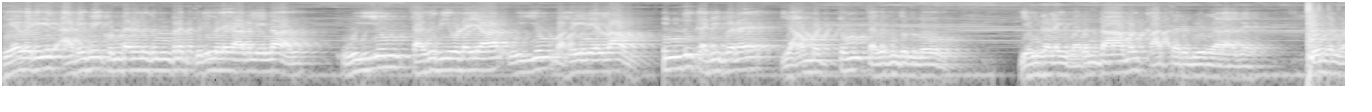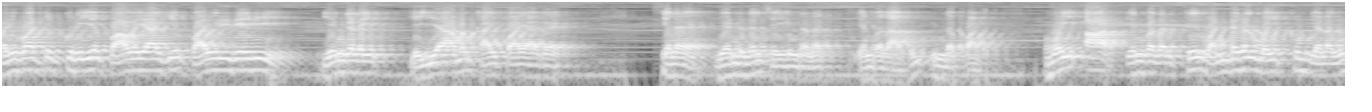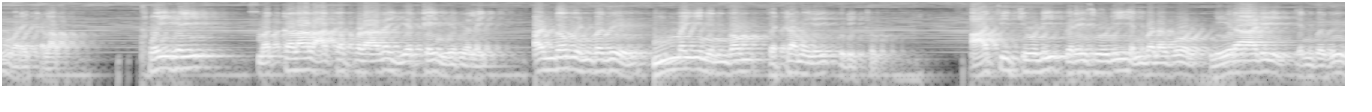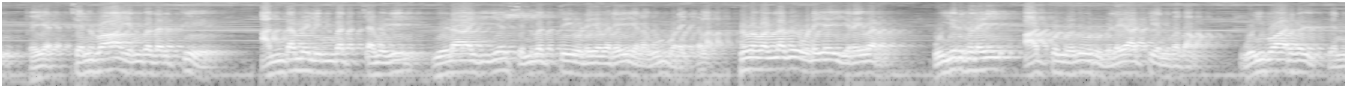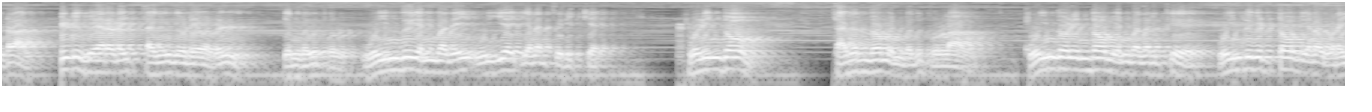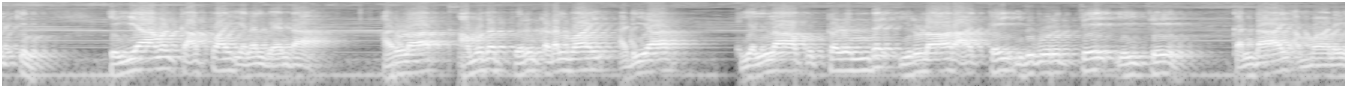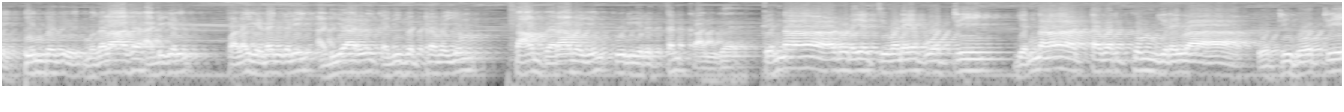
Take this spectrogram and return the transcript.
தேவரீர் அடிமை கொண்டருகின்ற திருவிளையாடலினால் உய்யும் தகுதியுடையார் உய்யும் வகையினெல்லாம் இந்து கதிபெற யாம் மட்டும் தவிர்ந்துள்ளோம் எங்களை வருந்தாமல் காத்தருவீர்களாக. உங்கள் வழிபாட்டிற்குரிய பாவையாகிய பார்வதி தேவி எங்களை எய்யாமல் காய்ப்பாயாக என வேண்டுதல் செய்கின்றனர் என்பதாகும் இந்த பாடல். மொய் ஆர் என்பதற்கு வண்டுகள் மொய்க்கும் எனவும் உரைக்கலாம். பொய்கை மக்களால் ஆக்கப்படாத இயற்கை நீர்நிலை. வாழ்ந்தோம் என்பது இம்மையின் இன்பம் பெற்றமையை குறிக்கும். ஆத்திச்சூடி பிறைசூடி என்பன போல் நீராடி என்பது பெயர். செல்வா என்பதற்கு அந்தமிழ் இன்பத் தமிழில் வீடாகிய செல்வத்தை உடையவரே எனவும் உரைக்கலாம். சர்வ உடைய இறைவர் உயிர்களை ஆட்கொள்வது ஒரு விளையாட்டு என்பதாம். உய்வார்கள் என்றால் வீடு வேரடை தகுதியுடையவர்கள் என்பது பொருள். உய்ந்து என்பதை உய்ய என திரிக்க. ஒழிந்தோம் தவிர்ந்தோம் என்பது பொருளாகும். உய்ந்தொழிந்தோம் என்பதற்கு உய்ந்துவிட்டோம் என உரைக்கின் எய்யாமல் காப்பாய் எனல் வேண்டா. அருளார் அமுதப் பெருங்கடல்வாய் அடியார். எல்லா புட்கழுந்த இருளார் ஆக்கை இது பொறுத்தே எய்தேன் கண்டாய் அம்மானே. என்பது முதலாக அடிகள் பல இடங்களில் அடியார்கள் கதி பெற்றமையும் தாம் பெறாமையும் கூறியிருத்தல் காண்க தென்னாடுடைய சிவனே போற்றி எந்நாட்டவர்க்கும் இறைவா போற்றி போற்றி.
